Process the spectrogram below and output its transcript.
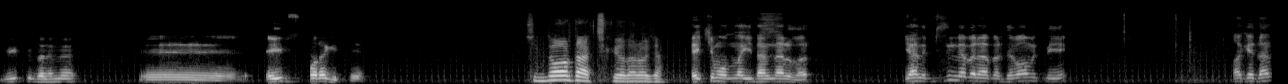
büyük bir bölümü e, Eyüp Spor'a gitti. Şimdi orada çıkıyorlar hocam. Hekimoğlu'na gidenler var. Yani bizimle beraber devam etmeyi hak eden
